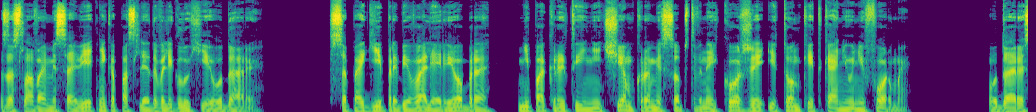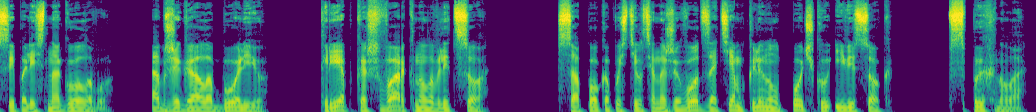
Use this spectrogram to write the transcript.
За словами советника последовали глухие удары. Сапоги пробивали ребра, не покрытые ничем, кроме собственной кожи и тонкой ткани униформы. Удары сыпались на голову, обжигало болью, крепко шваркнуло в лицо. Сапог опустился на живот, затем клюнул почку и висок. Вспыхнуло.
